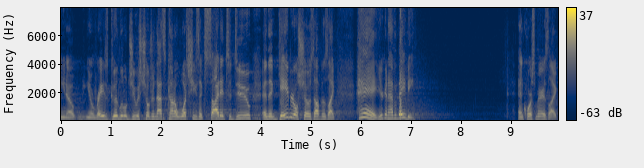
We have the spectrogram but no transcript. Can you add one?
you know you know raise good little Jewish children. That's kind of what she's excited to do. And then Gabriel shows up and is like, "Hey, you're gonna have a baby." And of course, Mary's like,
